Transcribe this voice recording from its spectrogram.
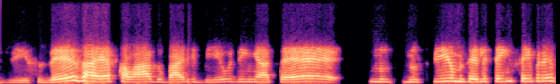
disso. Desde a época lá do bodybuilding até nos, nos, filmes, ele tem sempre,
